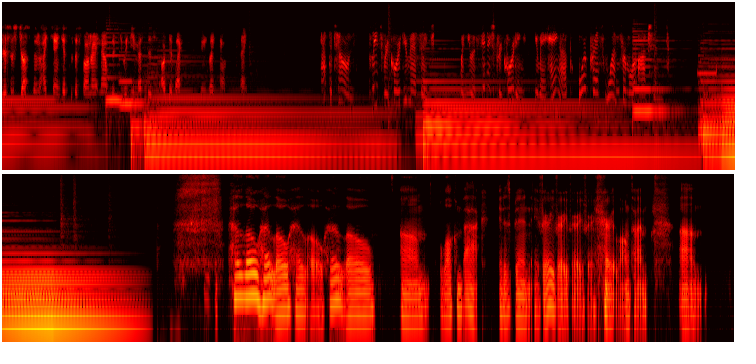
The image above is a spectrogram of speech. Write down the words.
Hi, this is Justin. I can't get to the phone right now, but if you leave me a message, I'll get back to you as soon as I can. Thanks. At the tone, please record your message. When you have finished recording, you may hang up or press 1 for more options. Hello, hello, hello, hello. Um, welcome back. It has been a very, very, very, very, very long time um,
